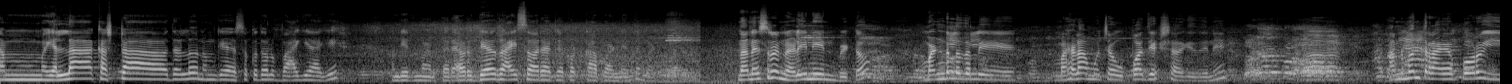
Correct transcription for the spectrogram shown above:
ನಮ್ಮ ಎಲ್ಲ ಕಷ್ಟದಲ್ಲೂ ನಮಗೆ ಸುಖದಲ್ಲೂ ಭಾಗಿಯಾಗಿ ಒಂದು ಇದು ಮಾಡ್ತಾರೆ. ಅವ್ರ ದೇವ್ರ ಆಯುಸ್ಸು ಆರೋಗ್ಯ ಕೊಟ್ಟು ಕಾಪಾಡಲಿ ಅಂತ ನನ್ನ ಹೆಸರು ನಳಿನಿ ಅಂದ್ಬಿಟ್ಟು ಮಂಡಲದಲ್ಲಿ ಮಹಿಳಾ ಮುಚ್ಚ ಉಪಾಧ್ಯಕ್ಷ ಆಗಿದ್ದೀನಿ ಹನುಮಂತರಾಯಪ್ಪವರು ಈ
